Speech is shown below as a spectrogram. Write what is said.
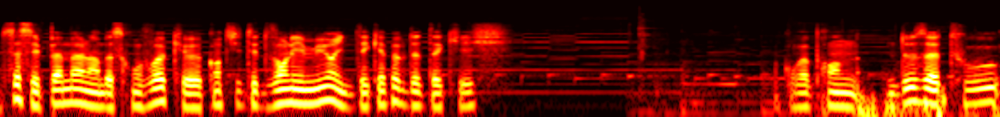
Ça c'est pas mal hein, parce qu'on voit que quand il était devant les murs, il était capable d'attaquer. Donc on va prendre deux atouts.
